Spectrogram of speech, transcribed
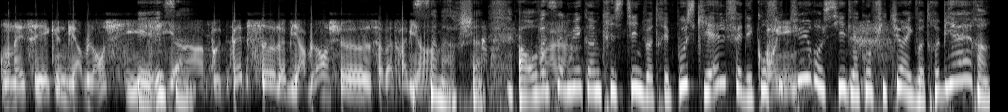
on a essayé avec une bière blanche. Si- Et- y a un peu de peps, la bière blanche, ça va très bien. Ça marche. Alors on va Voilà. saluer quand même Christine, votre épouse, qui elle fait des confitures aussi, de la confiture avec votre bière.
